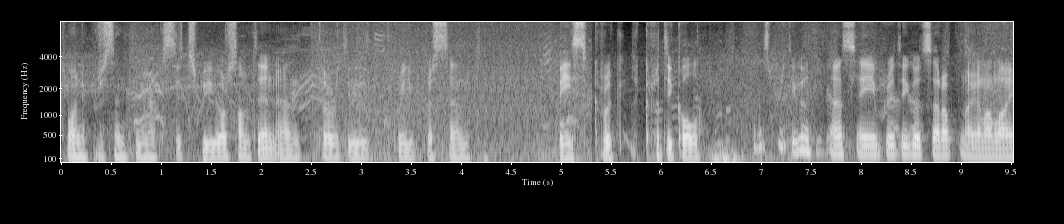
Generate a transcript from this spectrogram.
20% max HP or something and 33% base cri critical. That's pretty good. That's a pretty good setup, not gonna lie.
